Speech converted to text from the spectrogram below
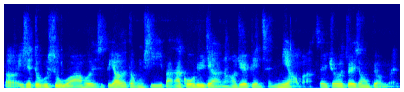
呃一些毒素啊，或者是不要的东西，把它过滤掉，然后就会变成尿嘛，所以就最终被我们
